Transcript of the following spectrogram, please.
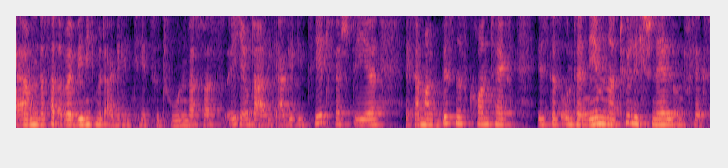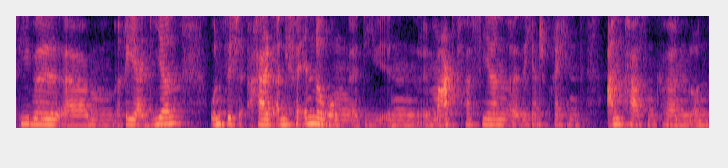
ähm, das hat aber wenig mit Agilität zu tun. Das, was ich unter Agilität verstehe, ich sage mal im Business-Kontext, ist, dass Unternehmen natürlich schnell und flexibel ähm, reagieren und sich halt an die Veränderungen, die in, im Markt passieren, äh, sich entsprechend anpassen können. Und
